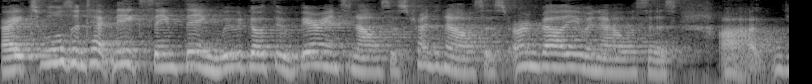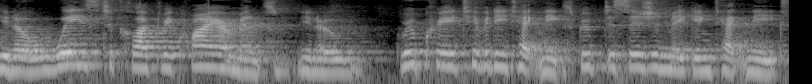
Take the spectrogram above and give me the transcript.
all right, tools and techniques, same thing. We would go through variance analysis, trend analysis, earned value analysis, uh, you know, ways to collect requirements, you know, group creativity techniques, group decision-making techniques,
